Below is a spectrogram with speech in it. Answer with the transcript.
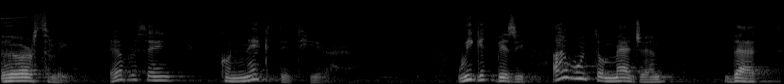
earthly, everything connected here. We get busy. I want to imagine that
